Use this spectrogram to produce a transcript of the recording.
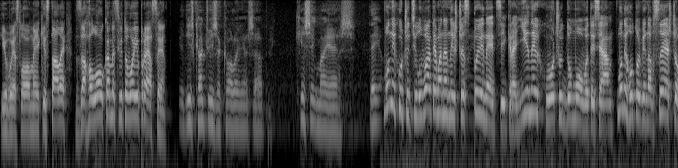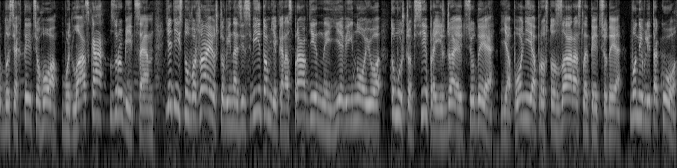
і висловами, які стали заголовками світової преси. These countries are calling us up, kissing my ass. Вони хочуть цілувати мене нижче спини. Ці країни хочуть домовитися. Вони готові на все, щоб досягти цього. Будь ласка, зробіть це. Я дійсно вважаю, що війна зі світом, яка насправді не є війною, тому що всі приїжджають сюди. Японія просто зараз летить сюди. Вони в літаку.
